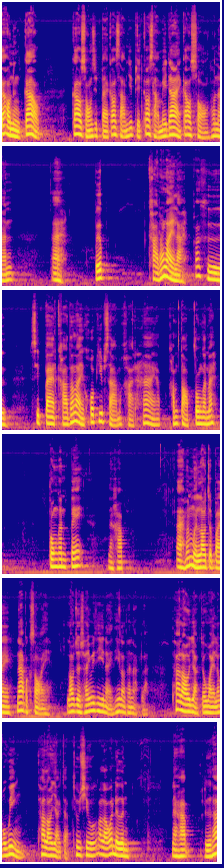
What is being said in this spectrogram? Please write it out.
9 1 9 9 2 18 9 3 27 9 3 ไม่ได้ 92 เท่านั้น อะปึ๊บ ขาดเท่าไหร่ล่ะ ก็คือ 18 ขาดเท่าไหร่ ครบ 23 ขาด 5 ครับ คำตอบตรงกันไหม ตรงกันเป๊ะนะครับอะมันเหมือนเราจะไปหน้าปักซอย เราจะใช้วิธีไหนที่เราถนัดล่ะ ถ้าเราอยากจะไวแล้วก็วิ่ง ถ้าเราอยากจะชิวๆก็เราก็เดินนะครับ หรือถ้า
